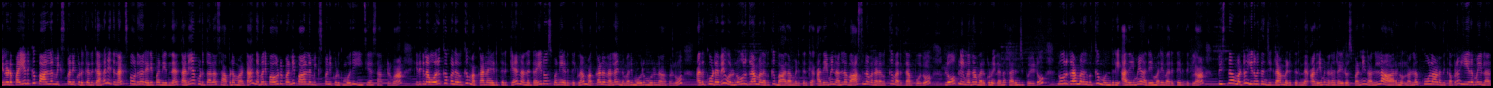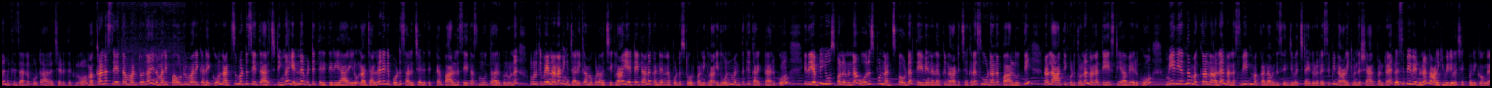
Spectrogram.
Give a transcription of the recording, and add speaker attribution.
Speaker 1: என்னோட பையனுக்கு பாலில் மிக்ஸ் பண்ணி கொடுக்கறதுக்காக நேற்று நட்ஸ் பவுடர் தான் ரெடி பண்ணியிருந்தேன். தனியாக கொடுத்தாலாம் சாப்பிட மாட்டான். இந்த மாதிரி பவுடர் பண்ணி பாலில் மிக்ஸ் பண்ணி கொடுக்கும்போது ஈஸியாக சாப்பிட்ருவான் இதுக்கு நான் ஒரு கப் அளவுக்கு மக்கானா எடுத்திருக்கேன். நல்லா ட்ரை ரோஸ்ட் பண்ணி எடுத்துக்கலாம். மக்கானா நல்லா இந்த மாதிரி மொறு மொறுன்னு ஆகணும். அது கூடவே ஒரு நூறு கிராம் அளவுக்கு பாதாம் எடுத்திருக்கேன். அதையுமே நல்லா வாசனை வர அளவுக்கு வறுத்தா போதும். லோ ஃப்ளேமில் தான் வறுக்கணும். இல்லைன்னா கரைஞ்சி போயிடும். நூறு கிராம் அளவுக்கு முந்திரி. அதையுமே அதே மாதிரி வறுத்து எடுத்துக்கலாம். பிஸ்தா மட்டும் இருபத்தஞ்சு கிராம் எடுத்திருந்தேன். அதையுமே நல்லா ட்ரை ரோஸ்ட் பண்ணி நல்லா ஆறணும். நல்லா கூலானதுக்கப்புறம் ஈரமே இல்லாத மிக்ஸி ஜாரில் போட்டு அரைச்சி எடுத்துக்கணும். மக்கான சேர்த்தா மட்டும்தான் இந்த மாதிரி பவுட்ரு மாதிரி கிடைக்கும். நட்ஸ் மட்டும் சேர்த்து அரைச்சிட்டிங்கன்னா எண்ணெய் விட்டு தெரி தெரியா ஆயிரும். நான் ஜல்லடையில் போட்டு சளிச்சு எடுத்துக்கிட்டேன். பாலில் சேர்த்தா ஸ்மூத்தாக இருக்கணும்னு உங்களுக்கு வேணான்னா நீங்கள் ஜலிக்காமல் கூட வச்சுக்கலாம். ஏட்டைட்டான கண்டெய்னரில் போட்டு ஸ்டோர் பண்ணிக்கலாம். இது ஒன் மந்த்துக்கு கரெக்டாக இருக்கும். இது எப்படி யூஸ் பண்ணணும்னா ஒரு ஸ்பூன் நட்ஸ் பவுடர் தேவையான அளவுக்கு நாட்டு சக்கரை சூடான பால் ஊற்றி நல்லா ஆற்றி கொடுத்தோன்னா நல்லா டேஸ்டியாகவே இருக்கும். மீதி இருந்த மக்கானால நல்லா ஸ்வீட் மக்கானா வந்து செஞ்சு வச்சிட்டேன். இதோட ரெசிபி நாளைக்கு வந்து ஷேர் பண்ணுறேன் ரெசிபி வேணும்னா நாளைக்கு வீடியோவில் செக் பண்ணிக்கோங்க.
